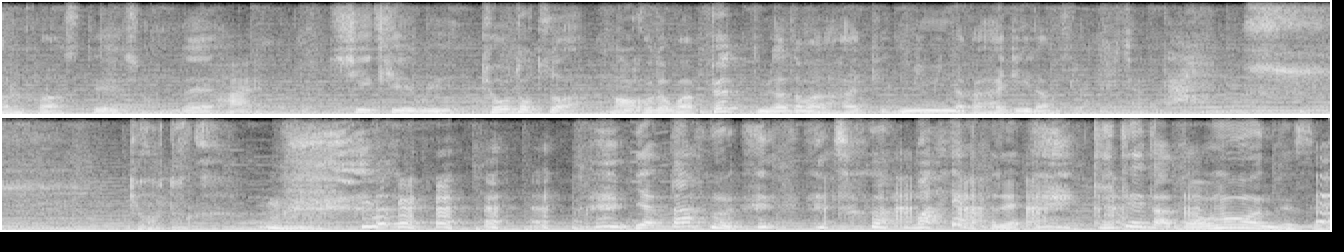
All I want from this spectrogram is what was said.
アルファステーションで、はい。CKB 京都ツアーっていう言葉がペッと頭に入って耳の中に入ってきたんですよいや多分その前まで来てたと思うんですよ。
